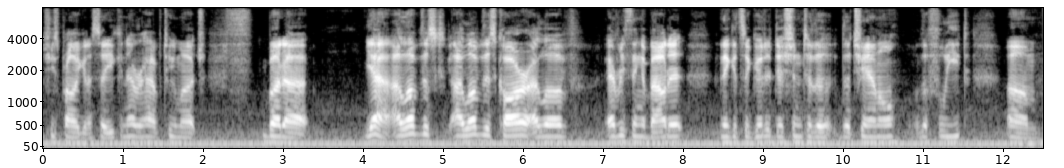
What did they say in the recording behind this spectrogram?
She's probably gonna say you can never have too much. But uh, yeah, I love this. I love this car. I love everything about it. I think it's a good addition to the, the channel, the fleet. Um,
